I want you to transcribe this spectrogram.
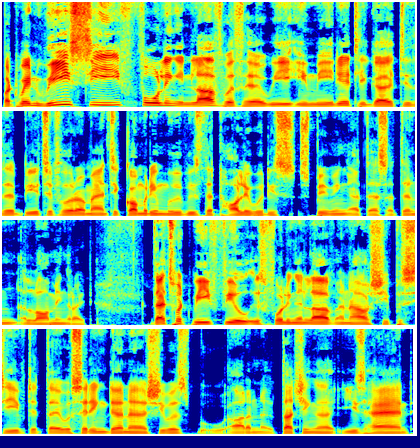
But when we see falling in love with her, we immediately go to the beautiful romantic comedy movies that Hollywood is spewing at us at an alarming rate that's what we feel is falling in love and how she perceived it. They were sitting dinner. She was, I don't know, touching her, his hand,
